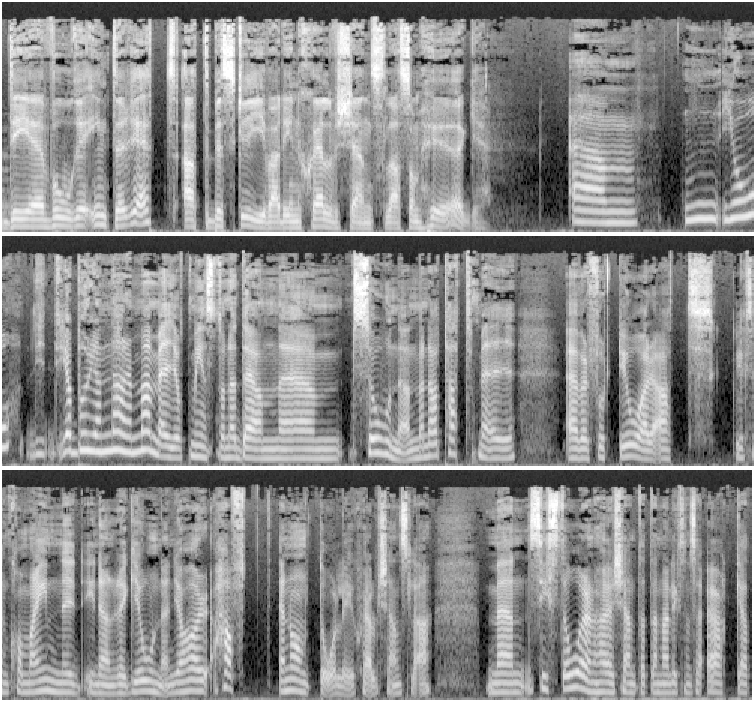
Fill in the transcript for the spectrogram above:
Det vore inte rätt att beskriva din självkänsla som hög. Um, jo, jag börjar närma mig åtminstone den um, zonen, men det har tagit mig över 40 år att liksom komma in i, i den regionen. Jag har haft enormt dålig självkänsla, men sista åren har jag känt att den har liksom så ökat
